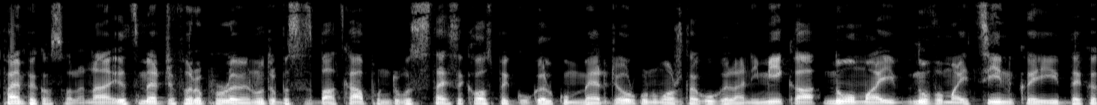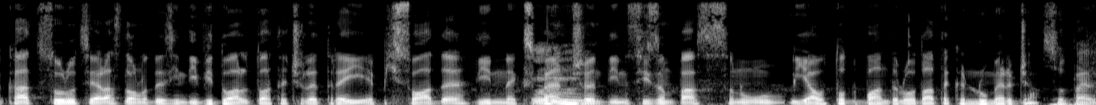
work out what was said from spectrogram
Fain pe consolă, na? îți merge fără probleme, nu trebuie să-ți bat capul, nu trebuie să stai să cauți pe Google cum merge, oricum nu m-a ajutat Google la nimica, nu, mai, nu vă mai țin că e de căcat, soluția era să downloadez individual toate cele trei episoade din expansion, mm. din season pass, să nu iau tot bundle odată, că nu mergea. Super,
